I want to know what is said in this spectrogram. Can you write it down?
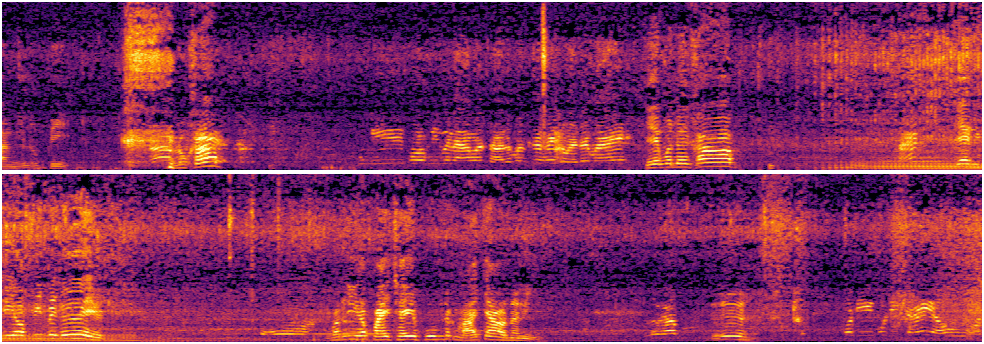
ควรจะทำงานมีลูกพี่ลูกครับพรุ่งนี้พอมีเวลามาสายแล้วมันเครื่องให้หน่อยได้ไหมแจ้งไปเลยครับแจ้งที่ออฟฟิศไปเลยโอ้วันนี้เขาไปชัยภูมิตั้งหลายเจ้านะนี่แล้วครับเออพอดีพอดีจะให้เอาไอ้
